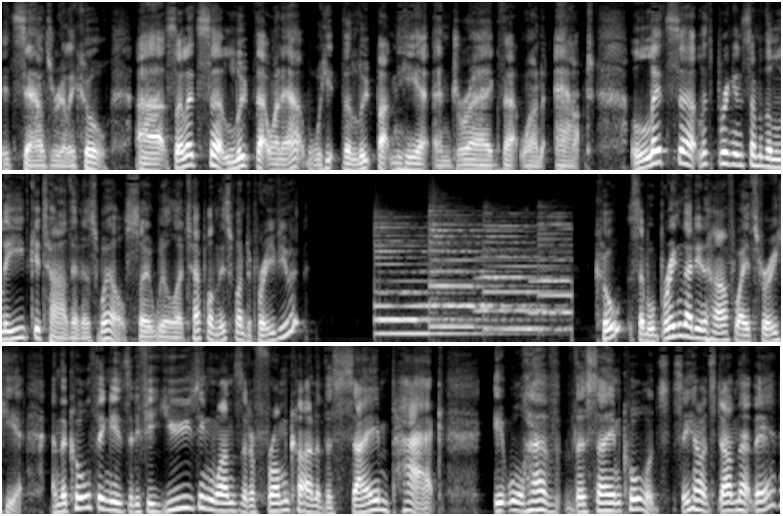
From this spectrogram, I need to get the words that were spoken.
It sounds really cool. Uh, so let's uh, loop that one out. We'll hit the loop button here and drag that one out. Let's uh, let's bring in some of the lead guitar then as well. So we'll uh, tap on this one to preview it. Cool. So we'll bring that in halfway through here. And the cool thing is that if you're using ones that are from kind of the same pack, it will have the same chords. See how it's done that there?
